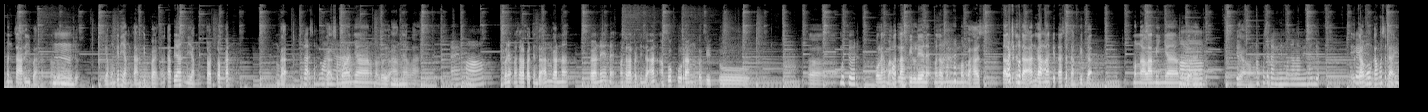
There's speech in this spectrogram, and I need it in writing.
mencari banget Mm. Juk. ya mungkin yang cantik banyak tapi yang yang cocok kan enggak Enggak semuanya. enggak semuanya ngono ya Hmm. angel lah banyak masalah percintaan karena karena nek masalah percintaan aku kurang begitu eh, Mujur. boleh banget lah pilih nek masalah mem- membahas soal percintaan karena kita sedang tidak mengalaminya. Yuk, Ya. Aku sedang ingin mengalami lanjut. Eh, Oke. kamu kamu sedang ya?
